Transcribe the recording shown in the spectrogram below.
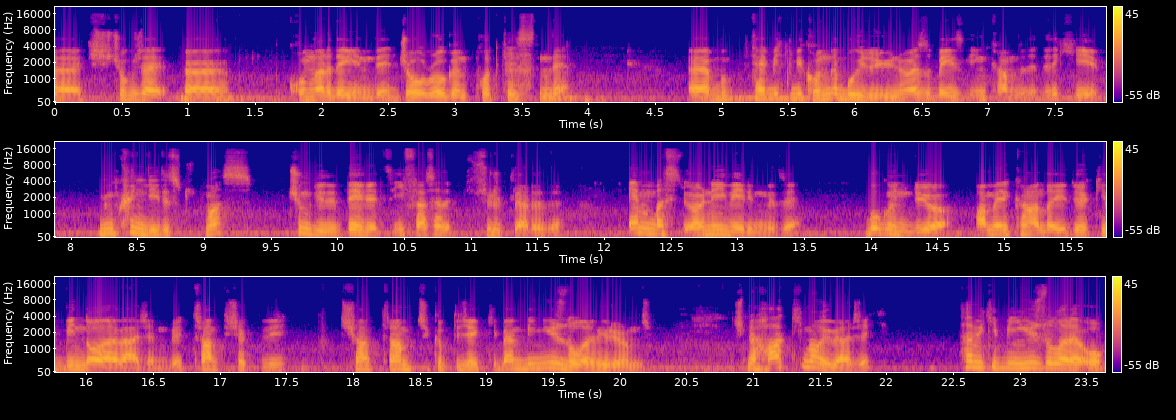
e, kişi. Çok güzel e, konulara değindi. Joe Rogan podcastinde. E, bu tabii ki bir konu da buydu. Universal Basic Income dedi. Dedi ki mümkün değil de tutmaz. Çünkü dedi devlet iflasa sürükler dedi. En basit örneği vereyim dedi. Bugün diyor Amerikan adayı diyor ki 1000 dolara vereceğim diyor. Trump çıkıp, Trump, çıkıp diyecek ki ben 1100 dolara veriyorum diyecek. Şimdi halk kime oy verecek? Tabii ki 1100 dolara o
